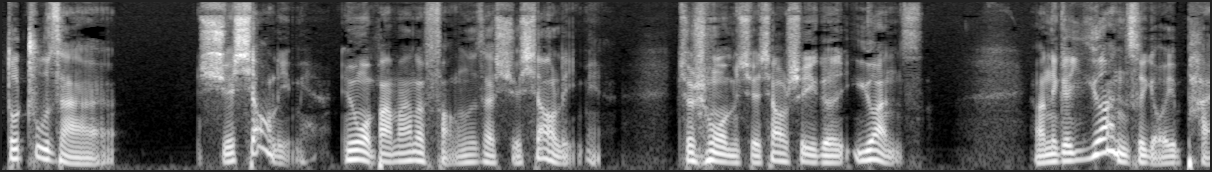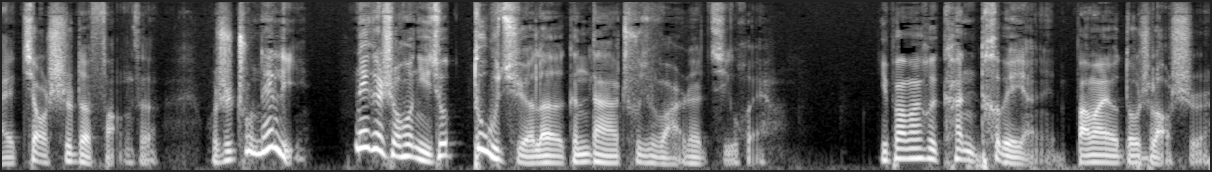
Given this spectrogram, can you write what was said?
都住在学校里面，因为我爸妈的房子在学校里面，就是我们学校是一个院子，然后那个院子有一排教师的房子，我是住那里。那个时候，你就杜绝了跟大家出去玩的机会啊。你爸妈会看你特别严，爸妈又都是老师。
